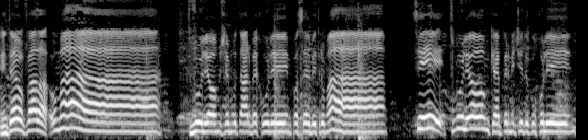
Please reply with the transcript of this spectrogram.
Então fala, uma tvulhom shemutar bechulim poser bitruma. Se tvulhom, que é permitido com chulim,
